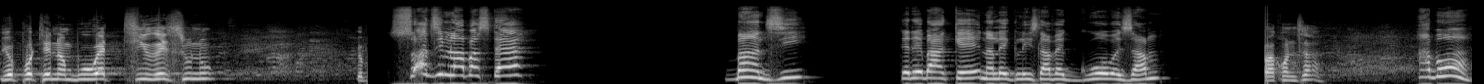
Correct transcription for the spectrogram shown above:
Yo pote nan bouette tirer sur nous. So dim la pasteur. Bandi te débarqué dans l'église là avec gros âmes. Pas comme ça. Ah bon?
